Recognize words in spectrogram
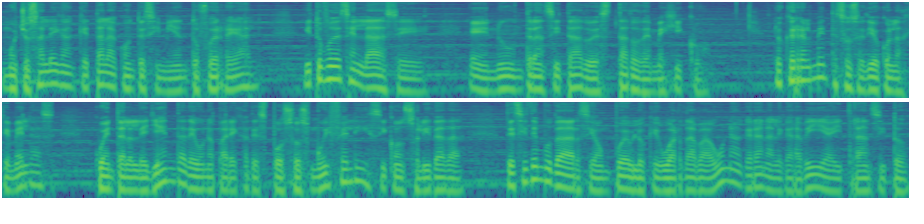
Muchos alegan que tal acontecimiento fue real y tuvo desenlace en un transitado estado de México. Lo que realmente sucedió con las gemelas cuenta la leyenda de una pareja de esposos muy feliz y consolidada decide mudarse a un pueblo que guardaba una gran algarabía y tránsito,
